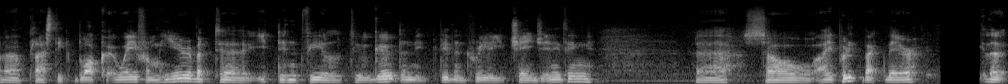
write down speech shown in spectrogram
uh, uh plastic block away from here but uh, it didn't feel too good and it didn't really change anything uh, so I put it back there. The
